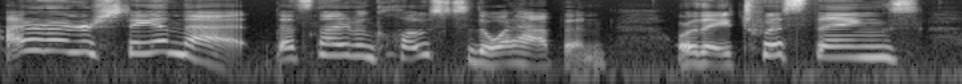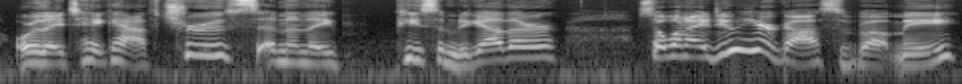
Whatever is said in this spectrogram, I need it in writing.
I don't understand that. That's not even close to the, what happened. Or they twist things, or they take half truths and then they piece them together. So when I do hear gossip about me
